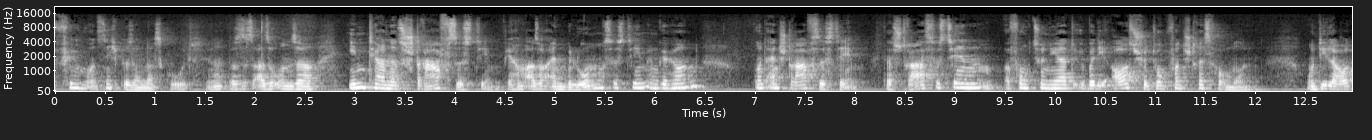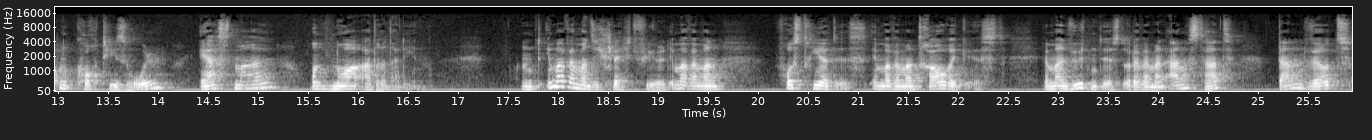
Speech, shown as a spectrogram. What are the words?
fühlen wir uns nicht besonders gut. ja. Das ist also unser internes Strafsystem. Wir haben also ein Belohnungssystem im Gehirn und ein Strafsystem. Das Strafsystem funktioniert über die Ausschüttung von Stresshormonen. Und die lauten Cortisol erstmal und Noradrenalin. Und immer wenn man sich schlecht fühlt, immer wenn man frustriert ist, immer wenn man traurig ist, wenn man wütend ist oder wenn man Angst hat, dann wird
